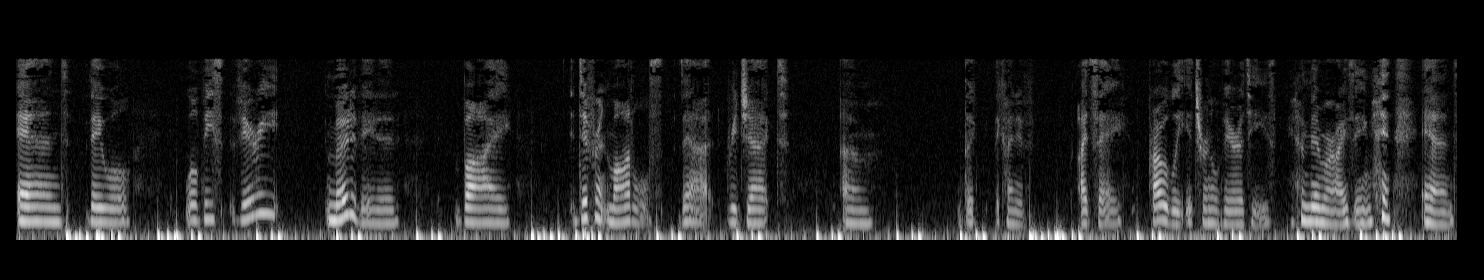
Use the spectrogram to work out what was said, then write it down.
and they will will be very motivated by different models that reject um, the the kind of I'd say probably eternal verities, you know, memorizing and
